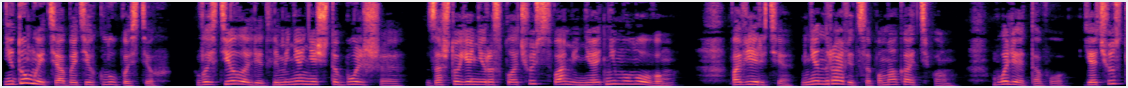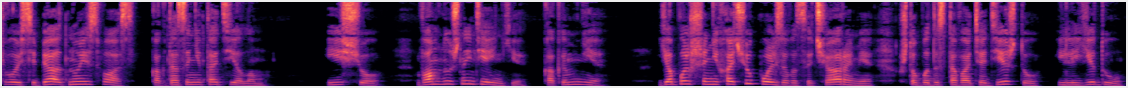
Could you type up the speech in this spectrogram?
«Не думайте об этих глупостях. Вы сделали для меня нечто большее, за что я не расплачусь с вами ни одним уловом. Поверьте, мне нравится помогать вам. Более того, я чувствую себя одной из вас, когда занята делом. И еще, вам нужны деньги, как и мне. Я больше не хочу пользоваться чарами, чтобы доставать одежду или еду.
